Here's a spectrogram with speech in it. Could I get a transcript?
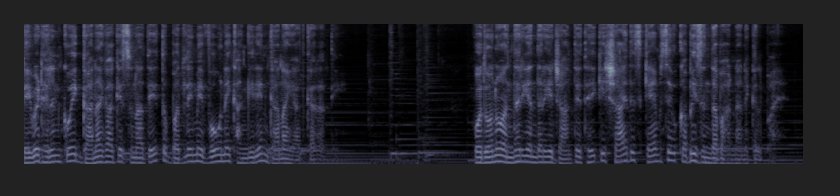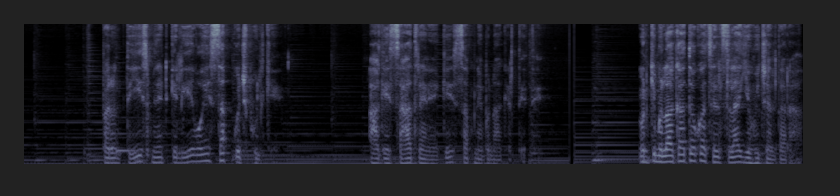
डेविड हेलन को एक गाना गा के सुनाते तो बदले में वो उन्हें एक हंगेरियन गाना याद कराती। वो दोनों अंदर ही अंदर ये जानते थे कि शायद इस कैंप से वो कभी ज़िंदा बाहर ना निकल पाए। पर उन तीस मिनट के लिए वो ये सब कुछ भूल के आगे साथ रहने के सपने बुना करते थे। उनकी मुलाकातों का सिलसिला यूँ ही चलता रहा।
